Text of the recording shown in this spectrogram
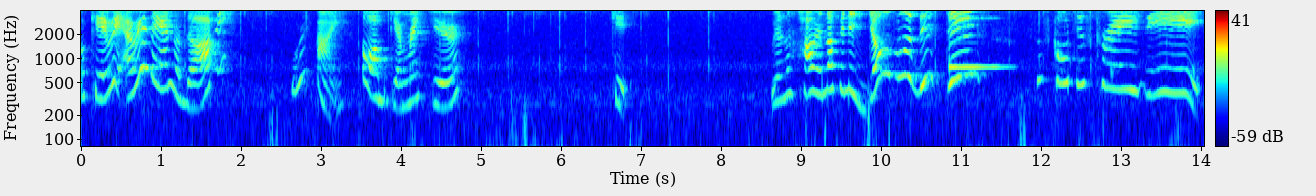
Okay, we, are we at the end of the lobby? Where am I? Oh, I'm, okay, I'm right here. Okay. We're not, how are not finished jump with these things? This coach is crazy.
